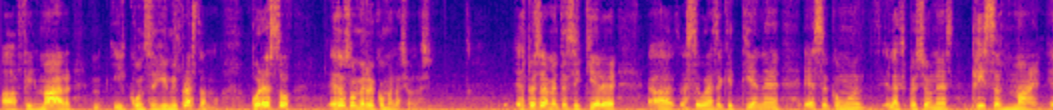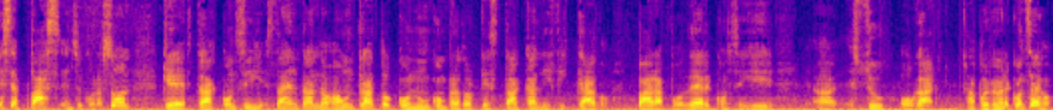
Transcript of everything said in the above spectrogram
ah, firmar y conseguir mi préstamo. Por eso, esas son mis recomendaciones especialmente si quiere ah, asegurarse que tiene ese, como la expresión es, peace of mind, esa paz en su corazón que está, está entrando a un trato con un comprador que está calificado para poder conseguir ah, su hogar. Ah, pues primer consejo,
